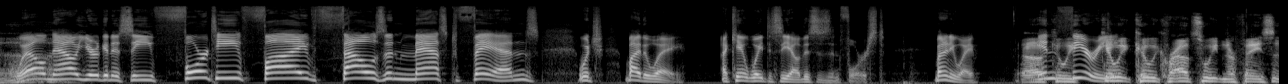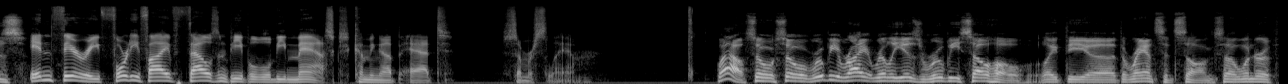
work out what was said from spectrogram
Uh. Well, now you're going to see 45,000 masked fans, which, by the way, I can't wait to see how this is enforced. But anyway, uh, in can theory, we, can we can we crowd sweeten their faces? In theory, 45,000 people will be masked coming up at SummerSlam. Wow, so so Ruby Riott really is Ruby Soho, like the uh, the Rancid song. So I wonder if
